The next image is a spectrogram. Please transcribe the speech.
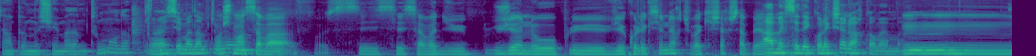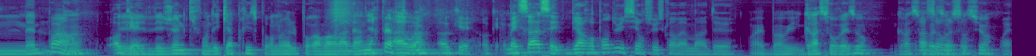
C'est un peu monsieur et madame tout le monde. hein. Ouais. Monsieur, madame, tout le Franchement, ça va, c'est, c'est- ça va du plus jeune au plus vieux collectionneur, tu vois, qui cherche sa paire. Ah, mais c'est des collectionneurs quand même. Hmm, même Même pas. pas. hein. Ok. Les, les jeunes qui font des caprices pour Noël pour avoir la dernière paire, Ah tu oui, vois. ok, ok. Mais ça, c'est bien répandu ici en Suisse quand même. hein, De... Ouais, bah oui, grâce au réseau, grâce, Grâce aux au réseaux réseau, sociaux. ouais.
